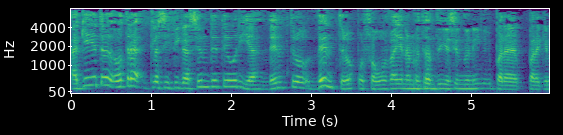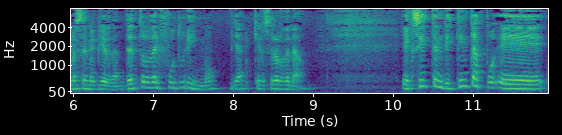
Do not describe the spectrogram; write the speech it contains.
Aquí hay otra, otra clasificación de teorías dentro, dentro, por favor vayan anotando y haciendo para, para que no se me pierdan, dentro del futurismo, ya, quiero ser ordenado. Existen distintas eh,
